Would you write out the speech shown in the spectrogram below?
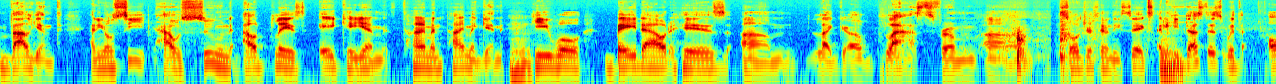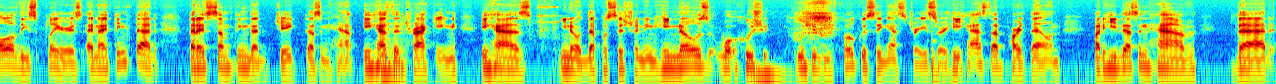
Valiant, and you'll see how Soon outplays AKM time and time again. Mhm. He will bait out his um, like uh, blasts from um, Soldier 76, and he does this with all of these players. And I think that that is something that Jake doesn't have. He has the tracking, he has you know the positioning, he knows wh- who should who should be focusing as Tracer. He has that part down, but he doesn't have that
